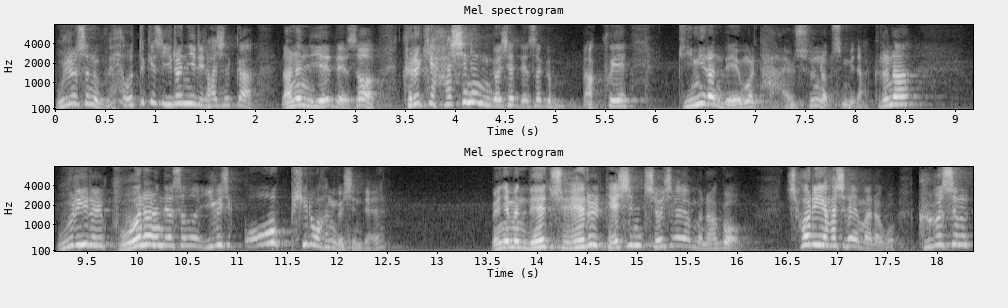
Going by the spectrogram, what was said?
우리로서는 왜 어떻게 해서 이런 일을 하실까라는 이에 대해서 그렇게 하시는 것에 대해서 그 마쿠의 비밀한 내용을 다 알 수는 없습니다. 그러나 우리를 구원하는 데서 이것이 꼭 필요한 것인데, 왜냐하면 내 죄를 대신 져셔야만 하고, 처리하셔야만 하고, 그것을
